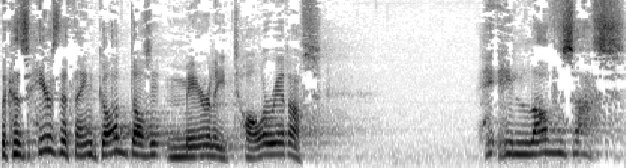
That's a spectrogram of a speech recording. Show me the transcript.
Because here's the thing God doesn't merely tolerate us, He, he loves us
